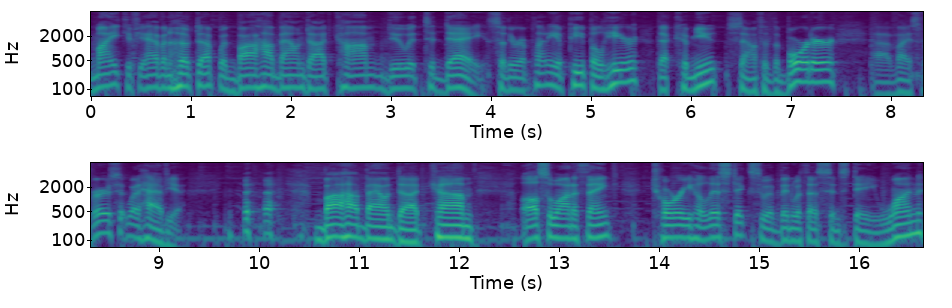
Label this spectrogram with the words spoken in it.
Mike, if you haven't hooked up with BajaBound.com, do it today. So there are plenty of people here that commute south of the border, uh, vice versa, what have you. BajaBound.com. Also want to thank Torrey Holistics, who have been with us since day one,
